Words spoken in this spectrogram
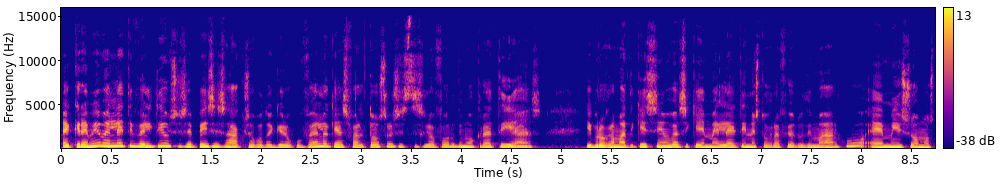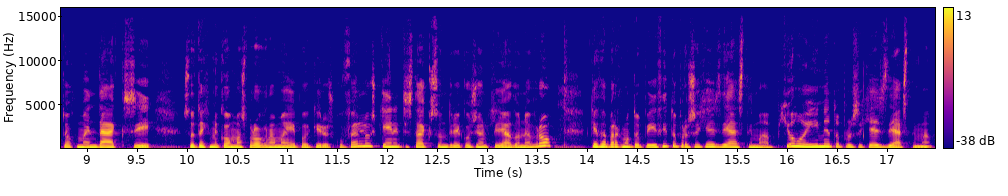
Εκρεμή μελέτη βελτίωσης επίσης, άκουσα από τον κύριο Κουφέλο, και ασφαλτόστρωση της Λεωφόρου Δημοκρατίας. Η προγραμματική σύμβαση και η μελέτη είναι στο γραφείο του Δημάρχου. Εμείς όμως το έχουμε εντάξει στο τεχνικό μας πρόγραμμα, είπε ο κύριος Κουφέλο, και είναι της τάξης των 300.000 ευρώ και θα πραγματοποιηθεί το προσεχές διάστημα. Ποιο είναι το προσεχές διάστημα;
